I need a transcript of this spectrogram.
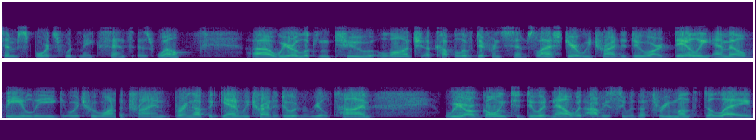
Sim Sports would make sense as well. Uh, we are looking to launch a couple of different sims. Last year, we tried to do our daily MLB league, which we want to try and bring up again. We tried to do it in real time. We are going to do it now with obviously with a three month delay,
